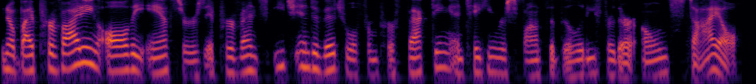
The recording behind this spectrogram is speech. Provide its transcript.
You know, by providing all the answers, it prevents each individual from perfecting and taking responsibility for their own style.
